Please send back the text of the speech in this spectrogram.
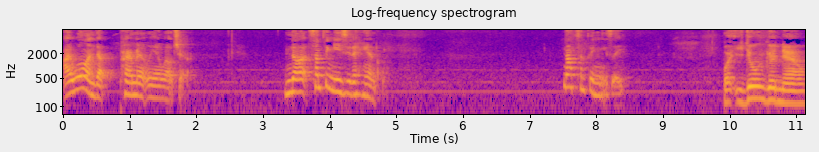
I will end up permanently in a wheelchair. Not something easy to handle. Not something easy. But you're doing good now.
